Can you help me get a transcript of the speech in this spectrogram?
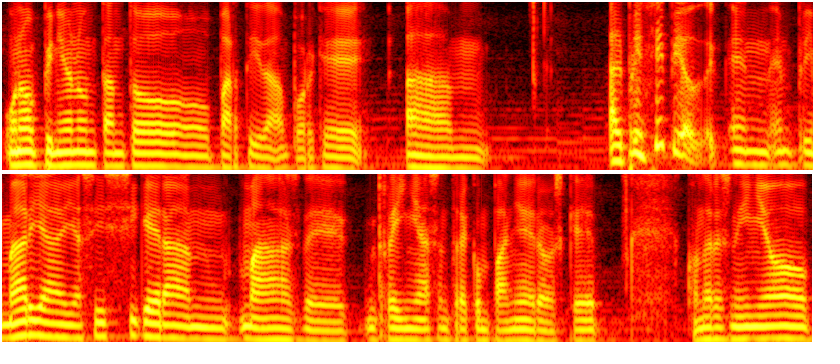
Una opinión un tanto partida, porque. al principio, en, en primaria y así, sí que eran más de riñas entre compañeros, que cuando eres niño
